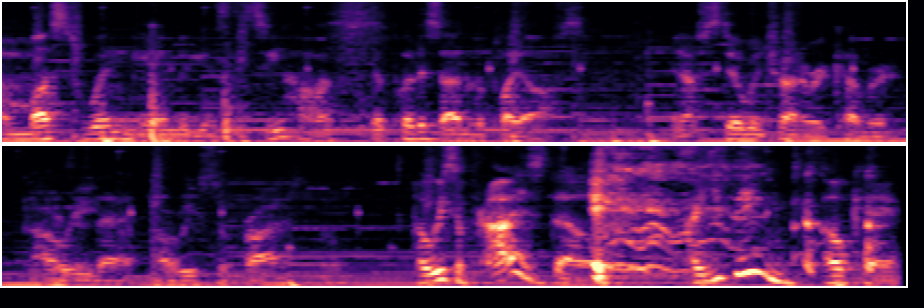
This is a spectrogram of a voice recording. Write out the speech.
a must-win game against the Seahawks that put us out of the playoffs. And I've still been trying to recover Are because we of that. are we surprised though? Are we surprised though? Are you being okay?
